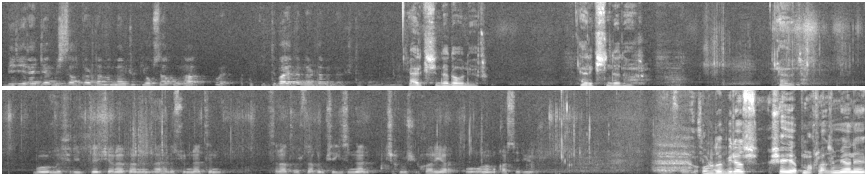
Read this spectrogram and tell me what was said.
bir yere gelmiş zatlarda mı mevcut yoksa ona ittiba edenlerde mi mevcut efendim bu nazar? Her ikisinde de oluyor. Her ikisinde de var. Evet. Bu müfrit derken efendim ehli sünnetin sırat-ı müstakim çizgisinden çıkmış yukarıya o onu mu kastediyor? Orada biraz şey yapmak lazım. Yani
